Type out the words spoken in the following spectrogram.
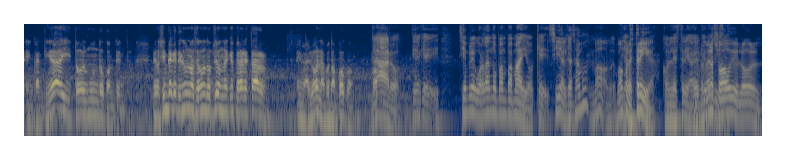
en cantidad y todo el mundo contento. Pero siempre hay que tener una segunda opción, no hay que esperar estar en la lona, pues tampoco. Claro, tienes que siempre guardando pan pa' mayo. ¿Qué? ¿Sí alcanzamos? vamos Ya. con la estrella. Con la estrella. A ver, ¿qué Primero su dice? audio y luego el...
